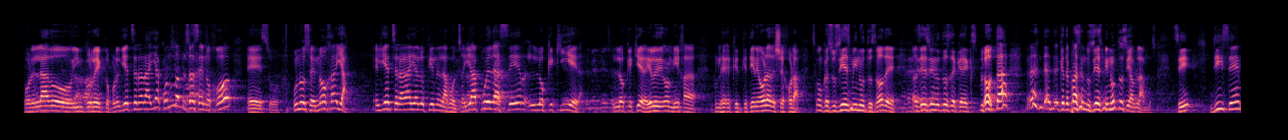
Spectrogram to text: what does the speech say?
por el lado incorrecto, por el Yetzerara. Ya, cuando una persona se enojó, eso, uno se enoja, ya. El Yetzerara ya lo tiene en la bolsa, ya puede hacer lo que quiera lo que quiera. Yo le digo a mi hija que, tiene hora de Shehorá. Es como que sus 10 minutos, ¿no? De los 10 minutos de que explota, que te pasen los 10 minutos y hablamos. ¿Sí? Dice,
